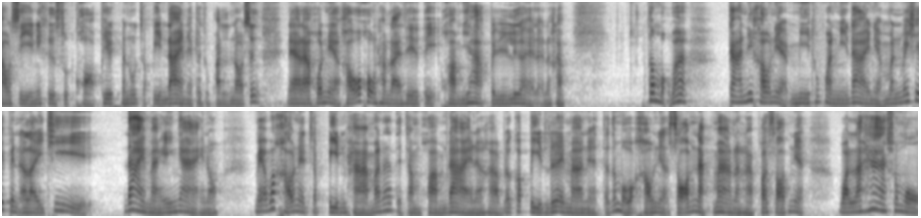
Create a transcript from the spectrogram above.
9 4นี่คือสุดขอบที่มนุษย์จะปีนได้ในปัจจุบันเนาะซึ่งในอนาคตเนี่ยเขาก็คงทำลายสถิติความยากไปเรื่อยๆแล้วนะครับ ต้องบอกว่าการที่เขาเนี่ยมีทุกวันนี้ได้เนี่ยมันไม่ใช่เป็นอะไรที่ได้มาง่ายๆเนาะ แม้ว่าเขาเนี่ยจะปีนผามาตั้งแต่จำความได้นะครับ แล้วก็ปีนเรื่อยมาเนี่ย แต่ต้องบอกว่าเขาเนี่ยซ้อมหนักมากนะครับ เพราะซ้อมเนี่ยวันละ 5 ชั่วโมง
